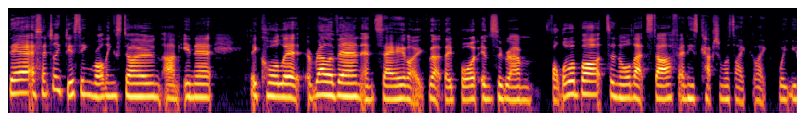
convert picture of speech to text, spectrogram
they're essentially dissing Rolling Stone. Um, in it, they call it irrelevant and say like that they bought Instagram follower bots and all that stuff. And his caption was like, like, were you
